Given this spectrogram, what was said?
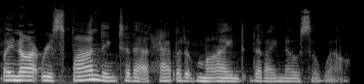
by not responding to that habit of mind that I know so well.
